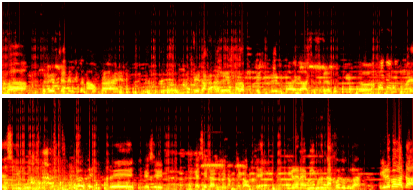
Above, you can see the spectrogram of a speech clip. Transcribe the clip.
मला सगळे चॅनलचं नाव काय? कुठे टाकणार आहे. मला कुठे मिळेल का या अशा सगळ्या गोष्टींचं माझ्याशी बोलणं अरे टिका शेठ टिका शेठ आणले आमच्या गावचे. तिकडे नाही मी इकडून दाखवतो तुला. इकडे बघ आता.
